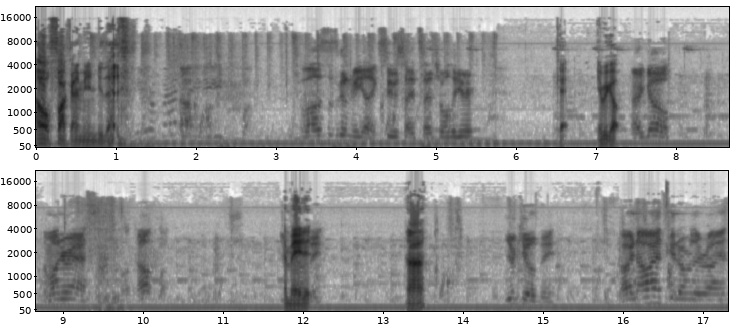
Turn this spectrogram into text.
Oh fuck! I didn't mean to do that. Oh. Well, this is gonna be like Suicide Central here. Okay, here we go. Alright, go. I'm on your ass. Oh. I made it. me. Huh? You killed me. Alright, now I have to get over there, Ryan.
